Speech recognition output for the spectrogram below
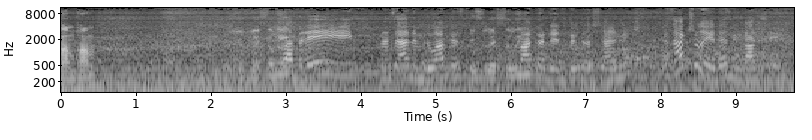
Ham ham. Labrīt! Mēs ēdam brokastis. Vakardienas pirktos sandvičus, kas actually ir diezgan garšīgi.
